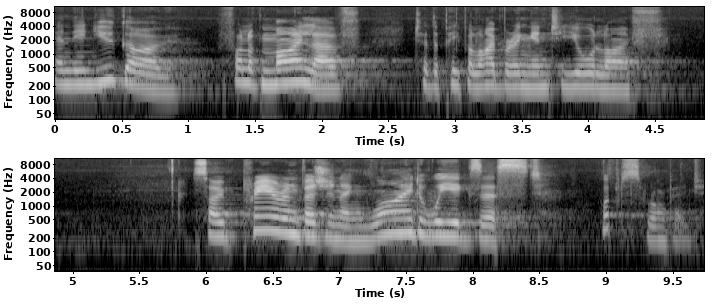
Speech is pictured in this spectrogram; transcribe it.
And then you go, full of my love, to the people I bring into your life. So, prayer and visioning why do we exist? Whoops, wrong page.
